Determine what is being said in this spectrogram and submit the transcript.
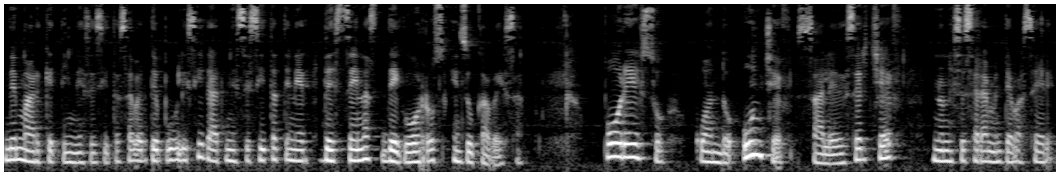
de marketing, necesita saber de publicidad, necesita tener decenas de gorros en su cabeza. Por eso, cuando un chef sale de ser chef, no necesariamente va a ser,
